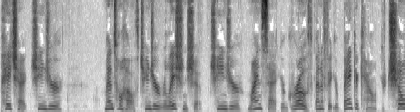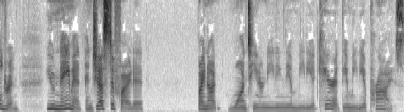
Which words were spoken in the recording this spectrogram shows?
paycheck, change your mental health, change your relationship, change your mindset, your growth, benefit your bank account, your children, you name it, and justified it by not wanting or needing the immediate carrot, the immediate prize.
